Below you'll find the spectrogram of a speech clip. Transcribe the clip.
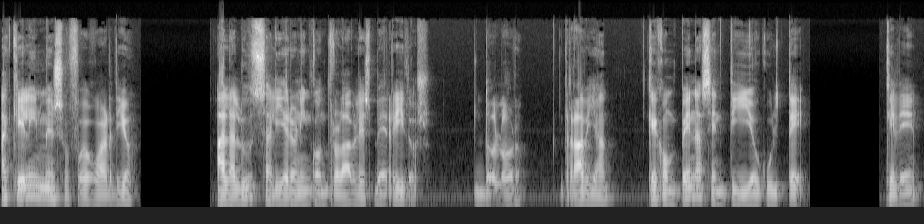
aquel inmenso fuego ardió. A la luz salieron incontrolables berridos, dolor, rabia, que con pena sentí y oculté. Quedé,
